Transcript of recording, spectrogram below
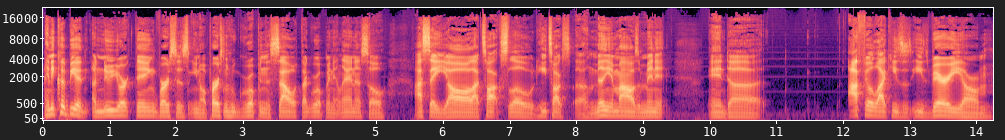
and it could be a, a New York thing versus you know a person who grew up in the South. I grew up in Atlanta, so I say y'all. I talk slow. and He talks a million miles a minute, and uh, I feel like he's he's very um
